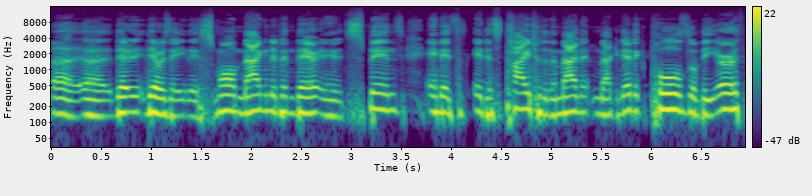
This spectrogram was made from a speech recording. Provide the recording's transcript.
uh, uh, there, there is a, a, small magnet in there and it spins and it's, it is tied to the magnet, magnetic poles of the earth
